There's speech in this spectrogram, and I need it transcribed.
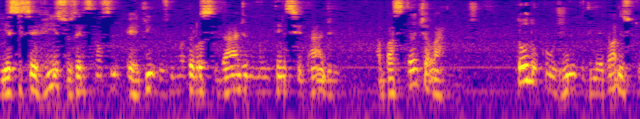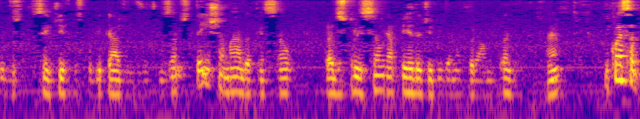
E esses serviços eles estão sendo perdidos numa velocidade, numa intensidade bastante alarmante. Todo o conjunto de melhores estudos científicos publicados nos últimos anos tem chamado a atenção para a destruição e a perda de vida natural no planeta. Né? E com essa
